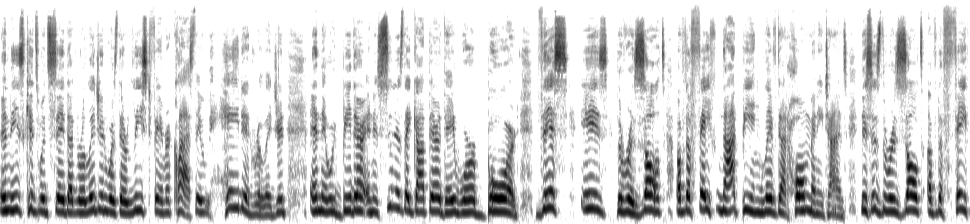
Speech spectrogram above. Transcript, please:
And these kids would say that religion was their least favorite class. They hated religion and they would be there. And as soon as they got there, they were bored. This is the result of the faith not being lived at home many times. This is the result of the faith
